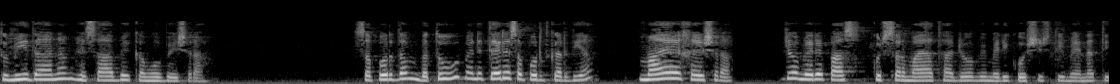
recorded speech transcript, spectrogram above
تمہیں دانم حساب کم و بیشرا۔ سپردم بتو، میں نے تیرے سپرد کر دیا مایا خیشرا۔ جو میرے پاس کچھ سرمایہ تھا، جو بھی میری کوشش تھی، محنت تھی،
